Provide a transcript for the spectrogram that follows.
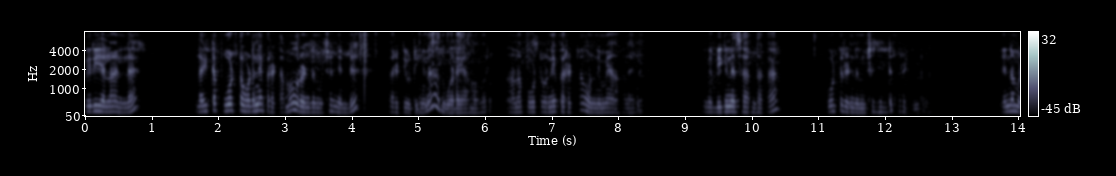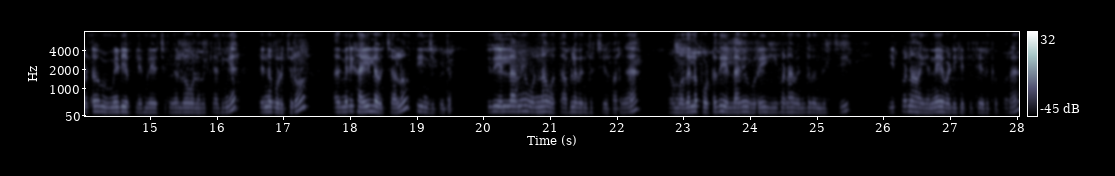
பெரியலாம் இல்லை. லைட்டாக போட்ட உடனே பரட்டாமல் ஒரு ரெண்டு நிமிஷம் சென்று பரட்டி விட்டிங்கன்னா அது உடையாமல் வரும். ஆனால் போட்டோடனே பரட்டினா ஒன்றுமே ஆகலை எனக்கு. நீங்கள் பிகினஸாக இருந்தாக்கா போட்டு ரெண்டு நிமிஷம் சென்று பரட்டி விடுங்க. எண்ணெய் மட்டும் மீடியம் ஃப்ளேம்லேயே வச்சுக்கோங்க. லோவில் வைக்காதீங்க. எண்ணெய் குடிச்சிரும். அதுமாரி ஹையில் வச்சாலும் தீஞ்சு போய்டும். இது எல்லாமே ஒன்றா ஒத்தாப்பில் வெந்துருச்சு பாருங்கள் நான் முதல்ல போட்டது எல்லாமே ஒரே ஈவனாக வெந்து வந்துருச்சு. இப்போ நான் எண்ணெயை வடிகட்டிட்டு எடுக்க போகிறேன்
